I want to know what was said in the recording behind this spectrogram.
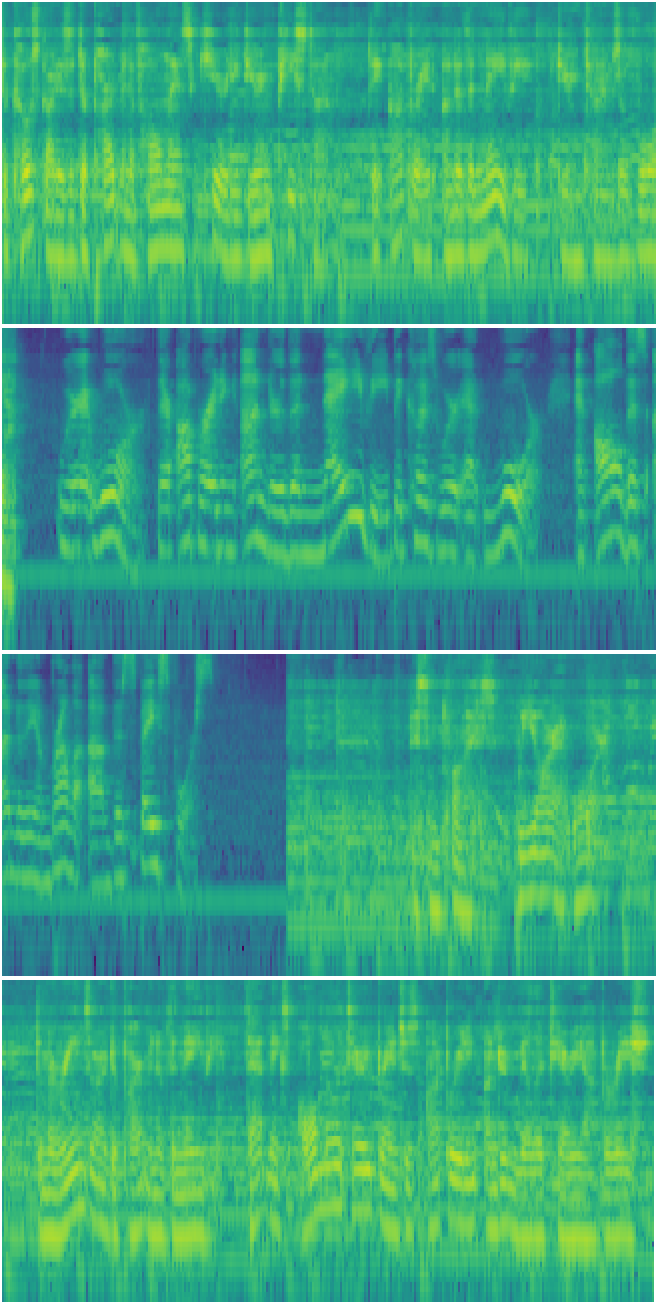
The Coast Guard is a Department of Homeland Security during peacetime. They operate under the Navy during times of war. We're at war. They're operating under the Navy because we're at war. And all this under the umbrella of the Space Force. This implies we are at war. The Marines are a department of the Navy. That makes all military branches operating under military operation.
